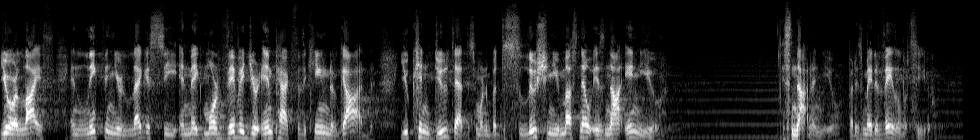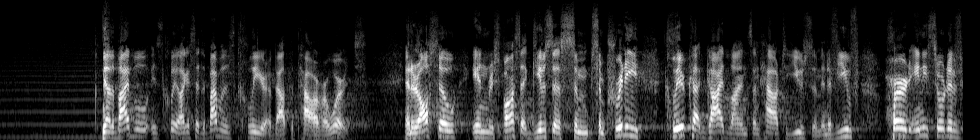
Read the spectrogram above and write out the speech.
your life and lengthen your legacy and make more vivid your impact for the kingdom of God. You can do that this morning, but the solution you must know is not in you. It's not in you, but it's made available to you. Now, the Bible is clear. Like I said, the Bible is clear about the power of our words. And it also, in response that, gives us some, some pretty clear cut guidelines on how to use them. And if you've heard any sort of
